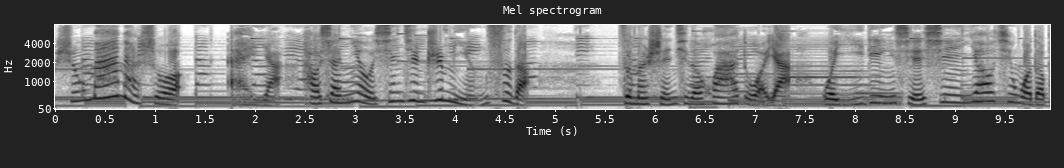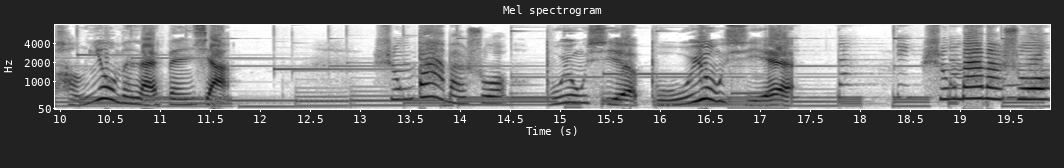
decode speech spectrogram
熊妈妈说：“哎呀，好像你有先见之明似的，这么神奇的花朵呀！”我一定写信邀请我的朋友们来分享。熊爸爸说：“不用写，不用写。”熊妈妈说：“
